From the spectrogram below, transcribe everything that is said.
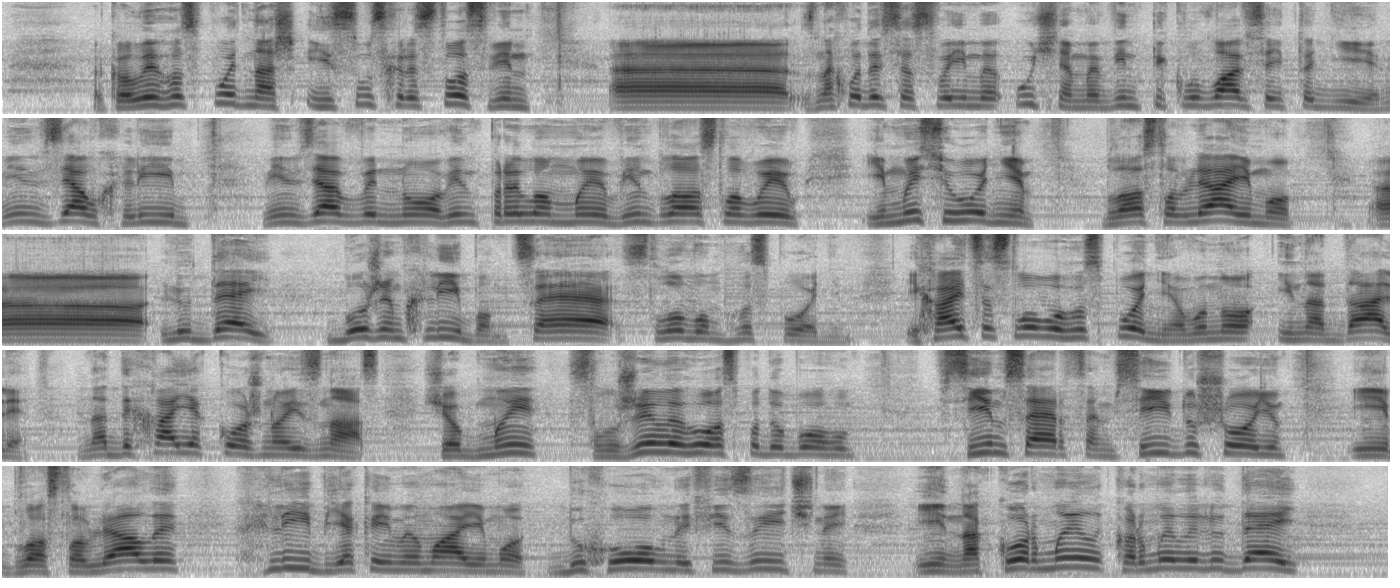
Коли Господь наш Ісус Христос Він е, знаходився своїми учнями, Він піклувався й тоді. Він взяв хліб, Він взяв вино, Він приломив, Він благословив. І ми сьогодні благословляємо е, людей Божим хлібом, це Словом Господнім. І хай це Слово Господнє, воно і надалі надихає кожного із нас, щоб ми служили Господу Богу всім серцем, всією душою і благословляли хліб, який ми маємо, духовний, фізичний, і накормили кормили людей,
